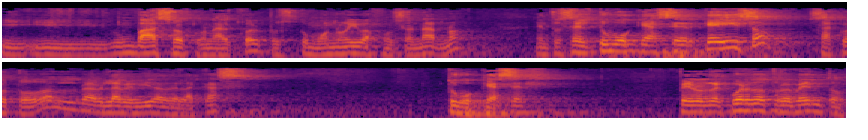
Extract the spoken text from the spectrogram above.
y un vaso con alcohol, pues como no iba a funcionar, ¿no? Entonces él tuvo que hacer, ¿qué hizo? Sacó toda la bebida de la casa. Tuvo que hacer. Pero recuerdo otro evento.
